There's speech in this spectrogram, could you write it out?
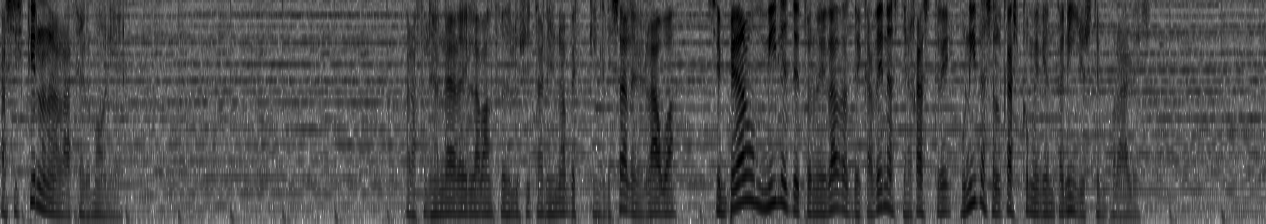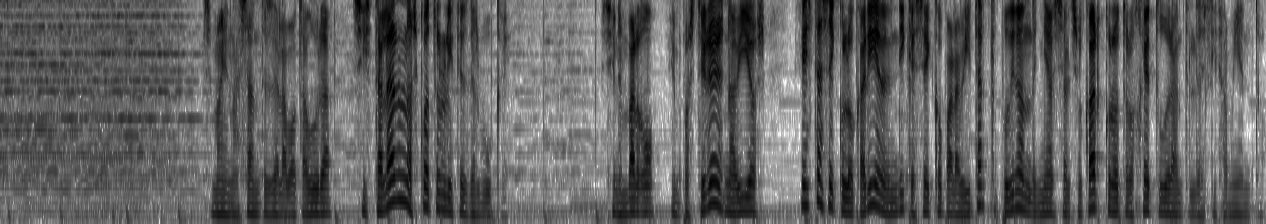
asistieron a la ceremonia. Para frenar el avance del Lusitania una vez que ingresara en el agua, se emplearon miles de toneladas de cadenas de arrastre unidas al casco mediante anillos temporales. Semanas antes de la botadura, se instalaron las cuatro hélices del buque. Sin embargo, en posteriores navíos, estas se colocarían en dique seco para evitar que pudieran dañarse al chocar con otro objeto durante el deslizamiento.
